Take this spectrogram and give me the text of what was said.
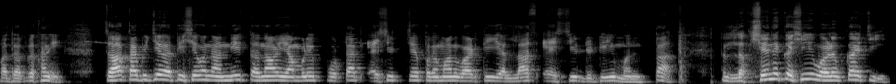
पदार्थ खाणे. चहा काफीचे अतिसेवन आणि तणाव यामुळे पोटात ॲसिडचे प्रमाण वाढते यालाच ॲसिडिटी म्हणतात. तर लक्षणे कशी ओळखायची?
